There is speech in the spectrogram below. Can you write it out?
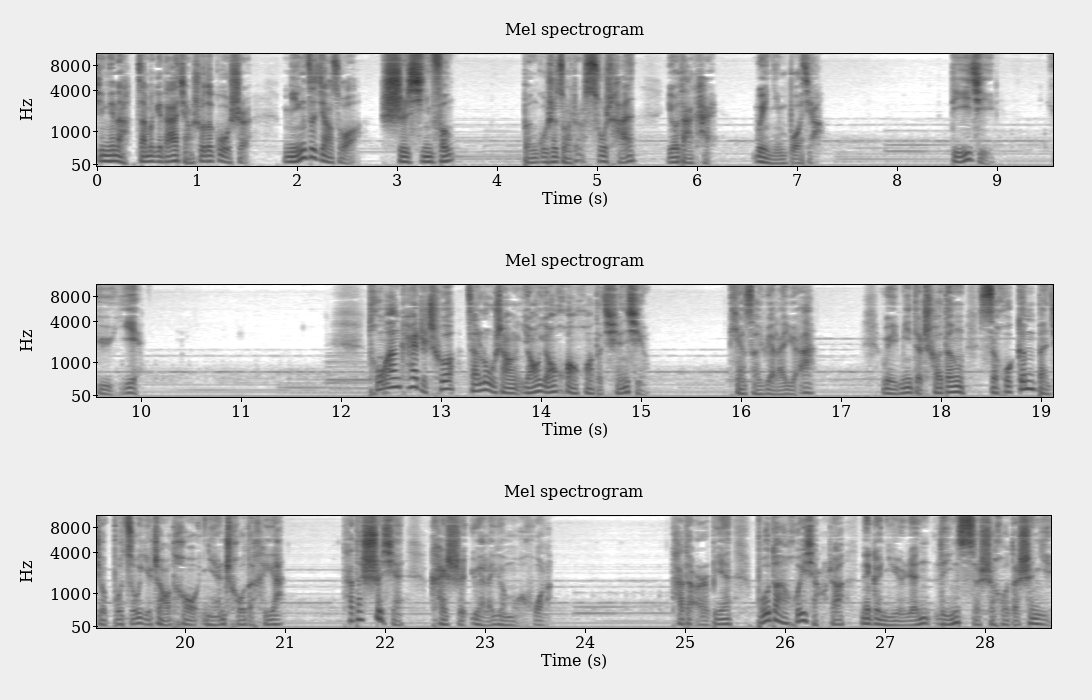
今天呢，咱们给大家讲述的故事名字叫做《失心疯》。本故事作者苏禅由大凯为您播讲。第一集，雨夜。童安开着车在路上摇摇晃晃的前行，天色越来越暗，萎靡的车灯似乎根本就不足以照透粘稠的黑暗，他的视线开始越来越模糊了。他的耳边不断回响着那个女人临死时候的呻吟。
